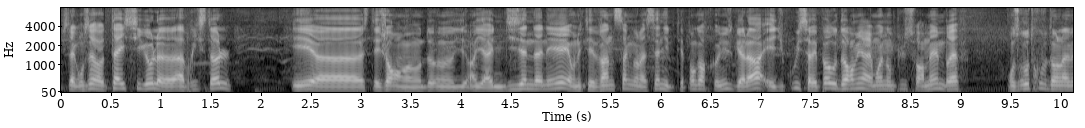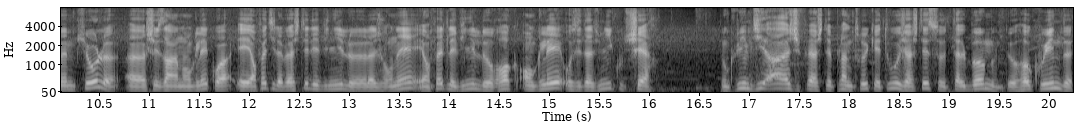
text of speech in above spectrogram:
C'était un concert de Ty Seagull euh, à Bristol. Et c'était genre il y a une dizaine d'années, et on était 25 dans la scène, il n'était pas encore connu ce gars-là, et du coup il savait pas où dormir, et moi non plus le soir même, bref. On se retrouve dans la même piole, chez un anglais quoi, et en fait il avait acheté des vinyles la journée, et en fait les vinyles de rock anglais aux États-Unis coûtent cher. Donc lui il me dit ah j'ai fait acheter plein de trucs et tout, j'ai acheté cet album de Hawkwind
